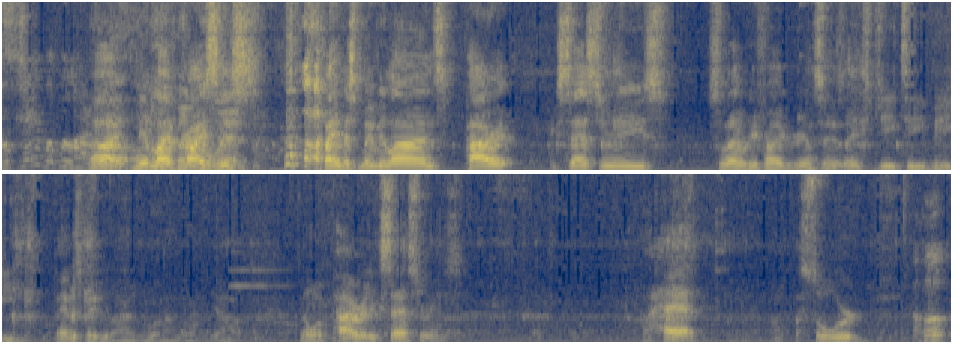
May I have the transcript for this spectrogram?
Okay, what will I? Do? All right, Uh-oh, midlife crisis, famous movie lines, pirate accessories, celebrity fragrances, HGTV. Famous movie lines is what I'm going. Y'all going with pirate accessories, a hat, a, a sword, A hook,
